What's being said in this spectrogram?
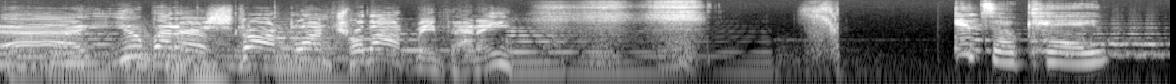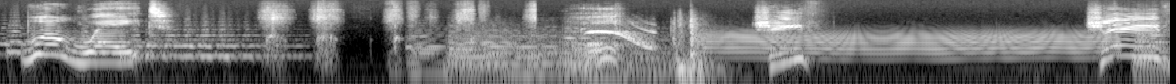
Uh, you better start lunch without me, Penny. It's okay. We'll wait. Chief? Chief?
